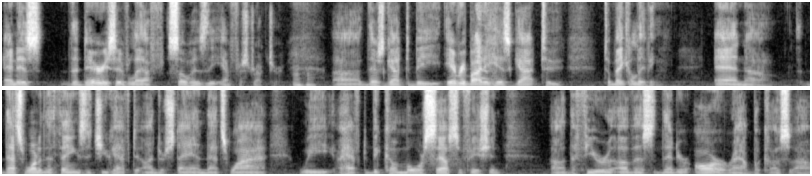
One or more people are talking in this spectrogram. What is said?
And as the dairies have left, so has the infrastructure. Mm-hmm. Uh, there's got to be, everybody has got to, to make a living. And that's one of the things that you have to understand. That's why we have to become more self sufficient. Uh, the fewer of us that are, are around because uh,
